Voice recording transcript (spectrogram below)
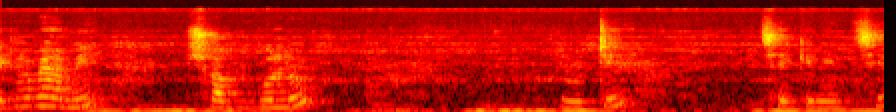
এভাবে আমি সবগুলো রুটি ছেঁকে নিচ্ছি।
